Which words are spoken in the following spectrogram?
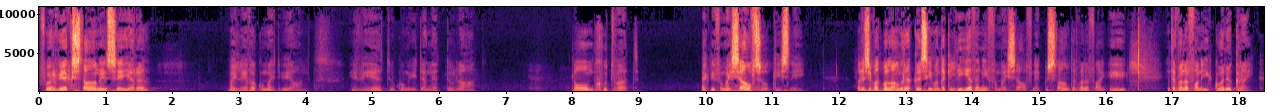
Voor week staan en sê Here, my lewe kom uit u hand. U weet hoekom u dinge toelaat. Klomp goed wat ek nie vir myself sou kies nie. Maar dis wat belangrik is nie want ek lewe nie vir myself nie. Ek bestaan ter wille van u en ter wille van u koninkryk.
